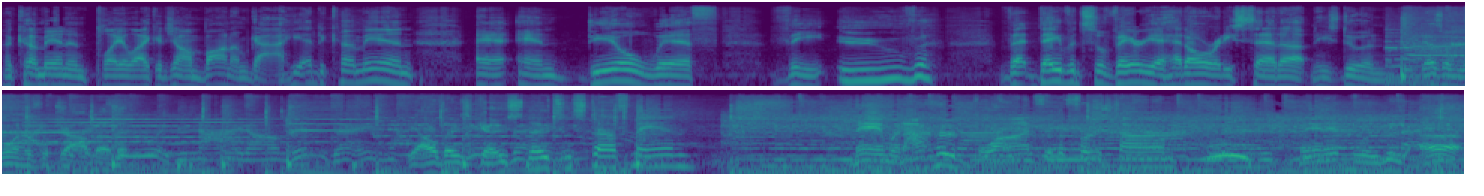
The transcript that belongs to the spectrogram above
and come in and play like a John Bonham guy. He had to come in and, and deal with the oeuvre that David Silveria had already set up, and he's doing he does a wonderful job of it. Yeah, all those ghost notes and stuff, man. Man, when I heard Blind for the first time, man, it blew me up.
